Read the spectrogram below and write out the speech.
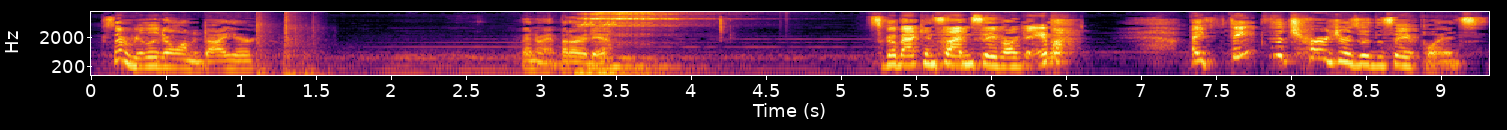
Because I really don't want to die here. Wait better idea. Let's go back inside and save our game. I think the chargers are the save points.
